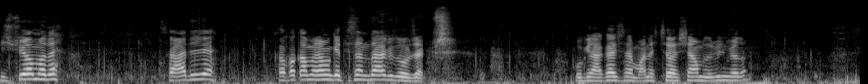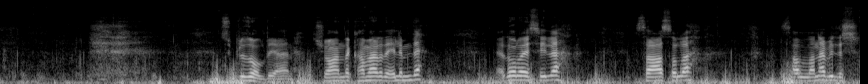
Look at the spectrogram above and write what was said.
Hiçbir şey olmadı. Sadece kafa kameramı getirsen daha güzel olacakmış. Bugün arkadaşlar manet çalışacağımızı bilmiyordum. Sürpriz oldu yani. Şu anda kamera da elimde. E, dolayısıyla sağa sola sallanabilir.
